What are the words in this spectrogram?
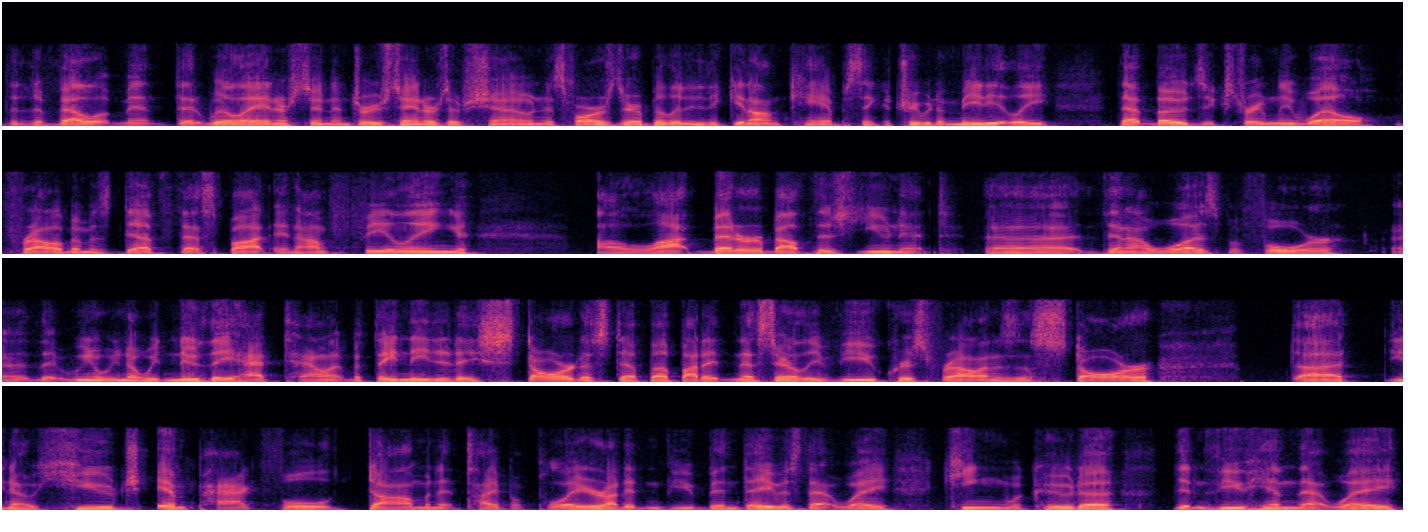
the development that Will Anderson and Drew Sanders have shown as far as their ability to get on campus and contribute immediately, that bodes extremely well for Alabama's depth at that spot. And I'm feeling a lot better about this unit uh, than I was before. Uh, that we you know we knew they had talent, but they needed a star to step up. I didn't necessarily view Chris Allen as a star, uh, you know, huge, impactful, dominant type of player. I didn't view Ben Davis that way. King Mwikuta didn't view him that way.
